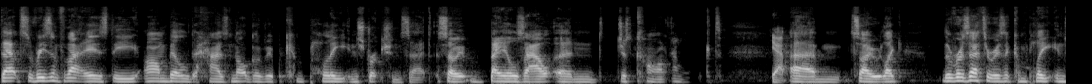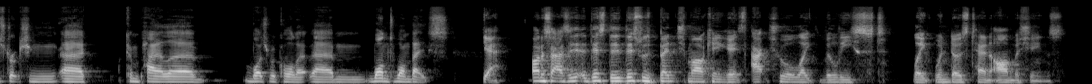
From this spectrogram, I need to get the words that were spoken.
that's the reason for that is the ARM build has not got a complete instruction set, so it bails out and just can't act. Yeah. Um, so like the Rosetta is a complete instruction uh, compiler. What should we call it? Um, one-to-one base. Yeah. Honestly, this this was benchmarking against actual like released like Windows 10 ARM machines.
